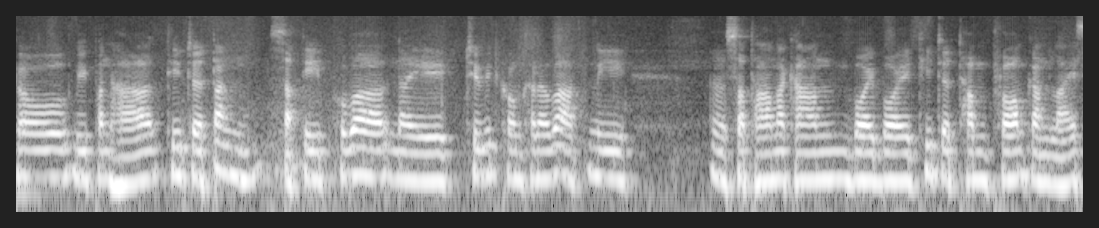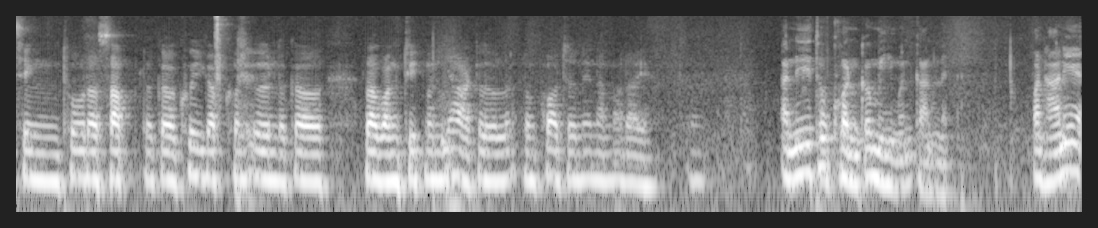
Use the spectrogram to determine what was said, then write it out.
เขามีปัญหาที่จะตั้งสติ เพราะว่าในชีวิตของคารวะมีเอ่อ สถานการณ์บ่อยๆ ที่จะทำพร้อมกันหลายสิ่งโทรศัพท์ แล้วก็คุยกับคนอื่น แล้วก็ระวังจิตมันยากเลยหลวงพ่อจะแนะนำอะไร อันนี้ทุกคนก็มีเหมือนกันแหละ ปัญหานี่ย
